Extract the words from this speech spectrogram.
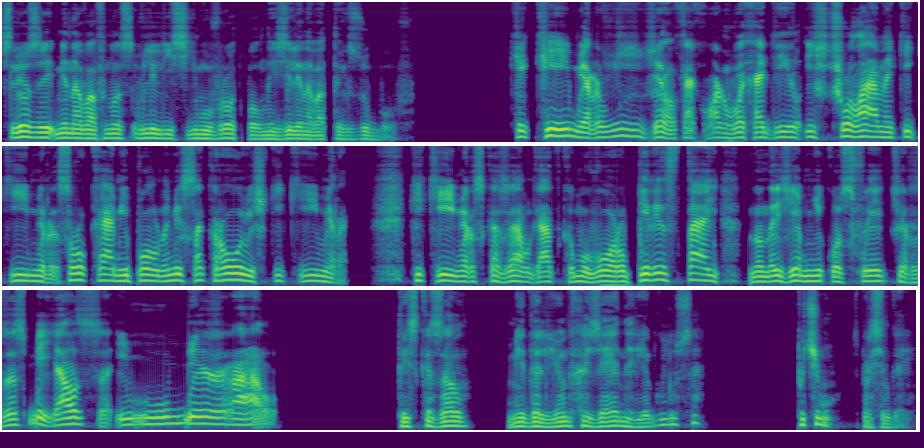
Слезы, миновав нос, влились ему в рот, полный зеленоватых зубов. Кикимер видел, как он выходил из чулана Кикимера с руками полными сокровищ Кикимера. Кикимер сказал гадкому вору «Перестань!», но наземникус Флетчер засмеялся и убежал. — Ты сказал медальон хозяина Регулуса? — Почему? — спросил Гарри.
